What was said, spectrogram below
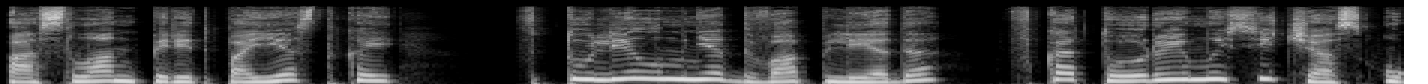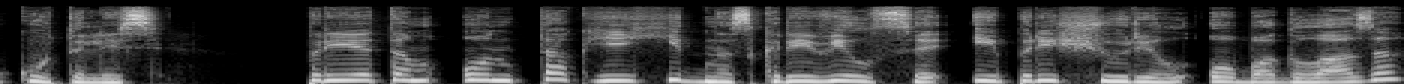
Аслан перед поездкой втулил мне два пледа, в которые мы сейчас укутались. При этом он так ехидно скривился и прищурил оба глаза,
